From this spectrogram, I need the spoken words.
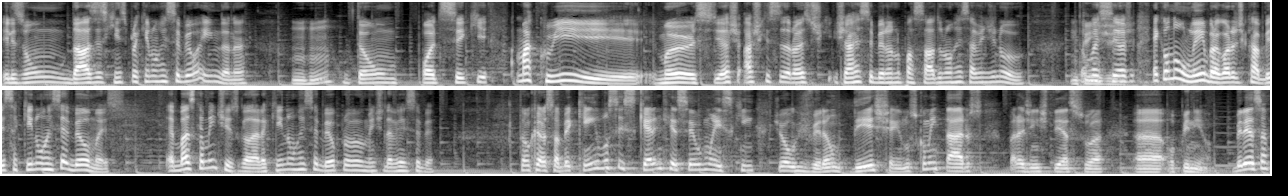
eles vão dar as skins para quem não recebeu ainda, né? Uhum. Então pode ser que McCree, Mercy, acho, acho que esses heróis já receberam ano passado não recebem de novo. Entendi. Então vai ser. É que eu não lembro agora de cabeça quem não recebeu, mas é basicamente isso, galera. Quem não recebeu provavelmente deve receber. Então eu quero saber quem vocês querem que receba uma skin de jogos de verão. Deixa aí nos comentários para a gente ter a sua uh, opinião. Beleza?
